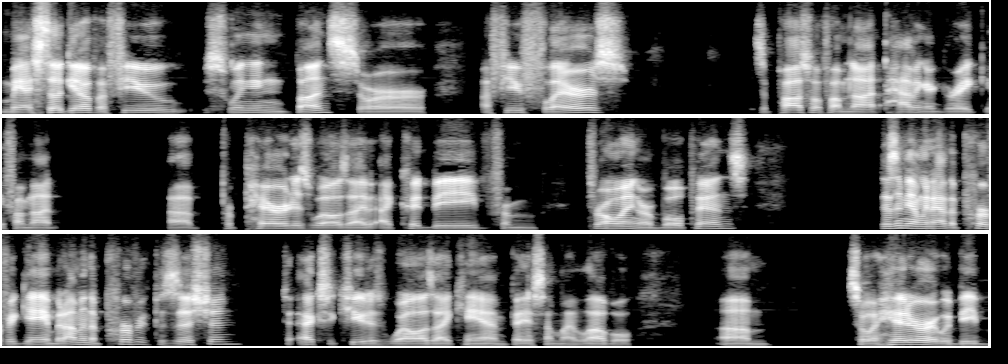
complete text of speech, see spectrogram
May I still give up a few swinging bunts or a few flares? Is it possible if I'm not having a great, if I'm not uh, prepared as well as I, I could be from throwing or bullpens. Doesn't mean I'm going to have the perfect game, but I'm in the perfect position to execute as well as I can based on my level. Um, so a hitter, it would be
